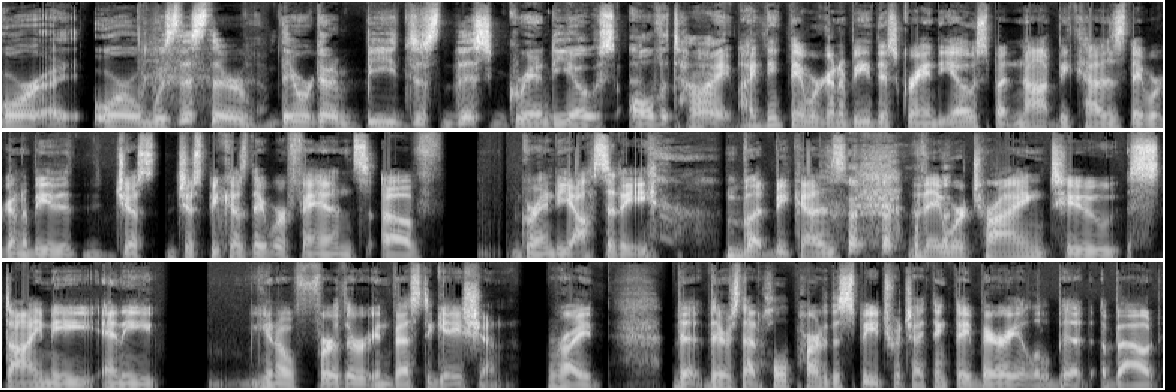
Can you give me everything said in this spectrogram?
or or was this their they were going to be just this grandiose all the time? I think they were going to be this grandiose but not because they were going to be just just because they were fans of grandiosity but because they were trying to stymie any you know further investigation right that there's that whole part of the speech which i think they bury a little bit about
